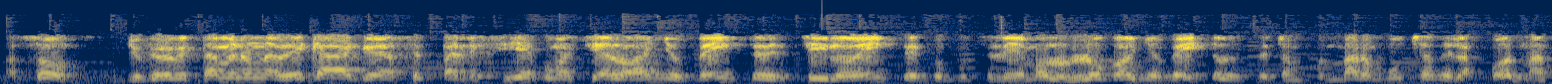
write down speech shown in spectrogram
pasó. Yo creo que estamos en una década que va a ser parecida como decía los años 20 del siglo XX, como se le llamó los locos años 20, donde se transformaron muchas de las formas.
